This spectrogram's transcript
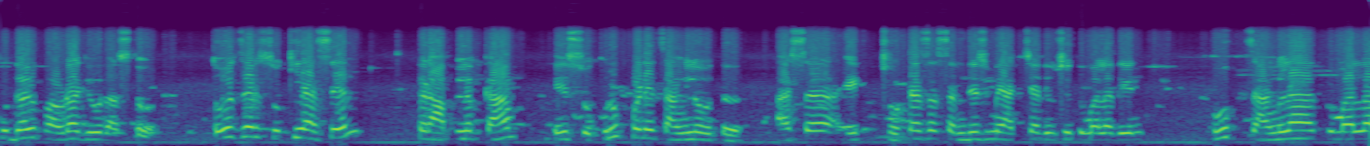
कुदळ फावडा घेऊन असतो. तो जर सुखी असेल तर आपलं काम हे सुखरूपपणे चांगलं होतं. असा एक छोटासा संदेश मी आजच्या दिवशी तुम्हाला देईन. खूप चांगला तुम्हाला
